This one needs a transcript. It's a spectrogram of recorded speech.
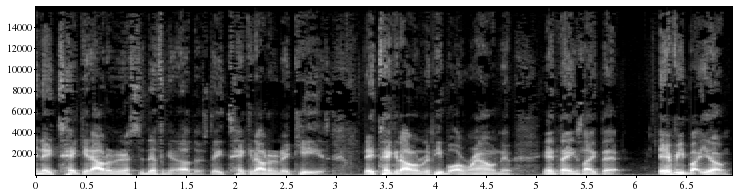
and they take it out on their significant others. They take it out on their kids. They take it out on the people around them and things like that. Everybody, you know,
